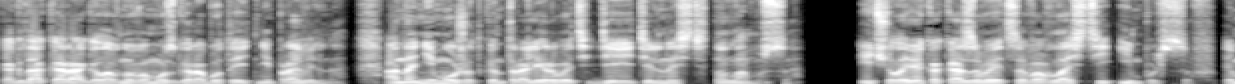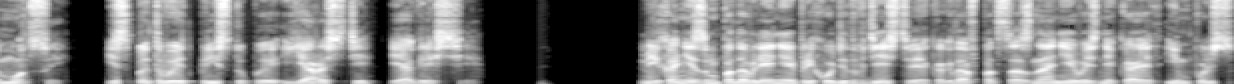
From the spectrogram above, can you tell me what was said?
Когда кора головного мозга работает неправильно, она не может контролировать деятельность таламуса, и человек оказывается во власти импульсов, эмоций, испытывает приступы ярости и агрессии. Механизм подавления приходит в действие, когда в подсознании возникает импульс,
